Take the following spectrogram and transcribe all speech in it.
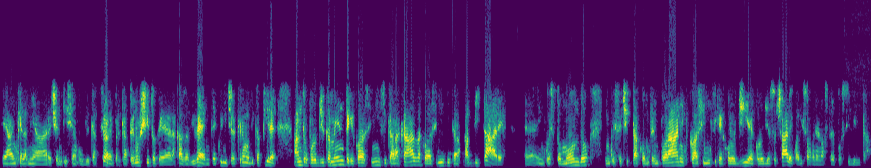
è anche la mia recentissima pubblicazione perché è appena uscito che è la casa vivente, quindi cercheremo di capire antropologicamente che cosa significa la casa, cosa significa abitare eh, in questo mondo, in queste città contemporanee, cosa significa ecologia, ecologia sociale e quali sono le nostre possibilità.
